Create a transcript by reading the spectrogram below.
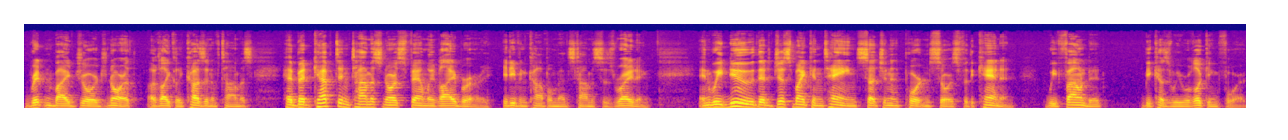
written by George North, a likely cousin of Thomas, had been kept in Thomas North's family library. It even complements Thomas's writing and we knew that it just might contain such an important source for the canon. We found it because we were looking for it.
